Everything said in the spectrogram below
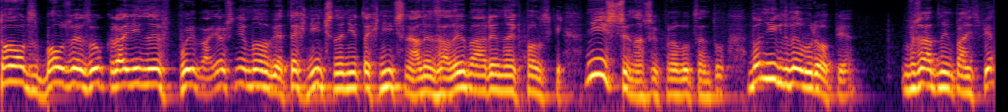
to zboże z Ukrainy wpływa, ja już nie mówię techniczne, nietechniczne, ale zalewa rynek polski. Niszczy naszych producentów, bo nikt w Europie, w żadnym państwie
